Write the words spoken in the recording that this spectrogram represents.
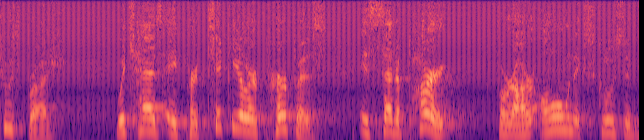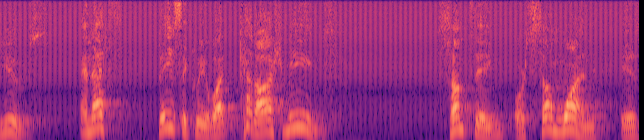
toothbrush, which has a particular purpose, is set apart for our own exclusive use. And that's basically what kadosh means. Something or someone is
